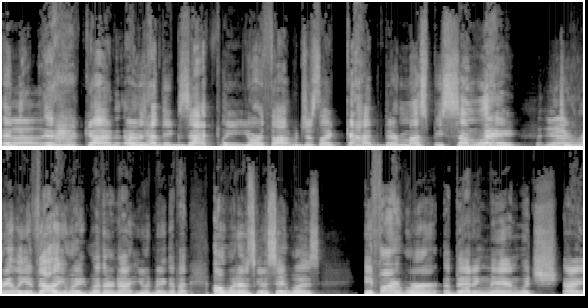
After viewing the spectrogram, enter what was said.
And ah, ugh, God, I had the exactly your thought, which is like, God, there must be some way Yeah. to really evaluate whether or not you would make that putt. Oh, what I was going to say was, if I were a betting man, which I I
